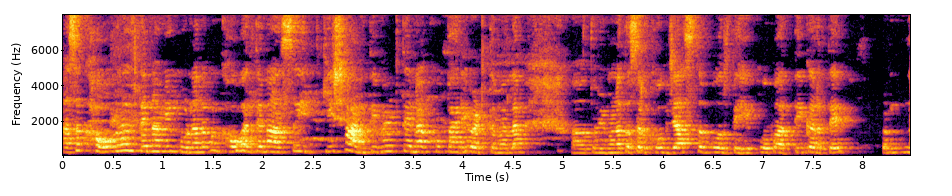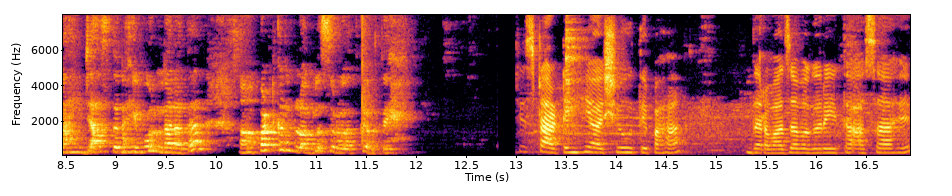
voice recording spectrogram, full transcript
असं खाऊ घालते ना मी कुणाला पण खाऊ घालते ना असं इतकी शांती भेटते ना खूप भारी वाटतं मला. तुम्ही म्हणत असाल खूप जास्त बोलते हे खूप अति करते. पण नाही जास्त नाही बोलणार आता. पटकन ब्लॉगला सुरुवात करते. स्टार्टिंग ही अशी होती पहा. दरवाजा वगैरे इथं असा आहे.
